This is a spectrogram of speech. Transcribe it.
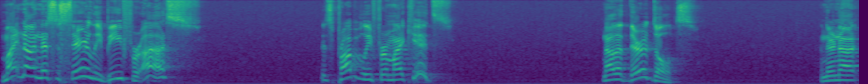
might not necessarily be for us, it's probably for my kids. Now that they're adults and they're not,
